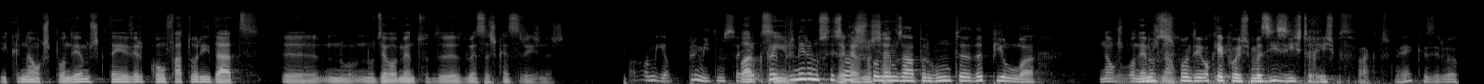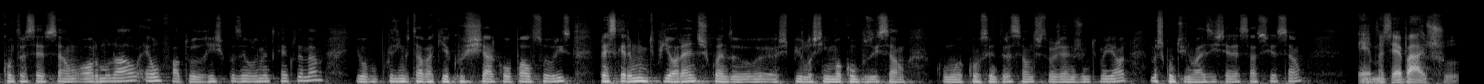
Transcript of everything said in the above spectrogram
e que não respondemos, que tem a ver com o fator idade uh, no, no, desenvolvimento de doenças cancerígenas. Oh, Miguel, permite-me claro que sim, Primeiro, não sei se nós respondemos à pergunta da pílula. Não respondemos, não. Respondeu, ok, pois, mas existe risco de facto, não é? Quer dizer, a contracepção hormonal é um fator de risco para o desenvolvimento de cancro da mama. Eu um bocadinho estava aqui a cochichar com o Paulo sobre isso. Parece que era muito pior antes, quando as pílulas tinham uma composição com uma concentração de estrogénios muito maior, mas continua a existir essa associação. É, mas é baixo,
